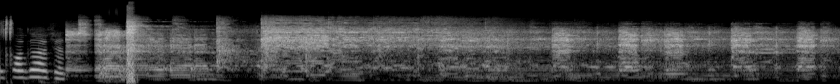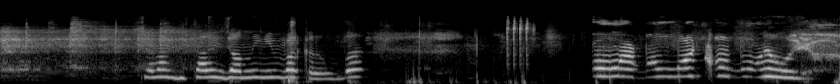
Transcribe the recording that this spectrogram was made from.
Of arkadaşlar. Ben bir tane canlı yayın var kanalımda. Ne oluyor?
